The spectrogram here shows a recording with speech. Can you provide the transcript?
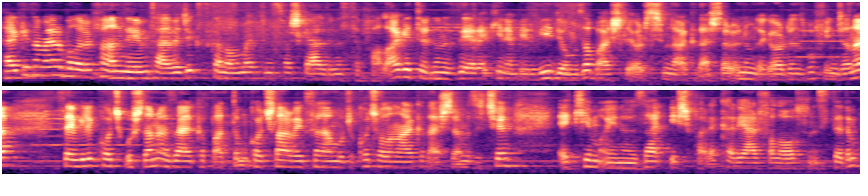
Herkese merhabalar efendim. Telvecix kanalıma hepiniz hoş geldiniz. Sefalar getirdiniz diyerek yine bir videomuza başlıyoruz. Şimdi arkadaşlar önümde gördüğünüz bu fincanı sevgili koç burçlarına özel kapattım. Koçlar ve yükselen burcu koç olan arkadaşlarımız için Ekim ayına özel iş, para, kariyer falı olsun istedim.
